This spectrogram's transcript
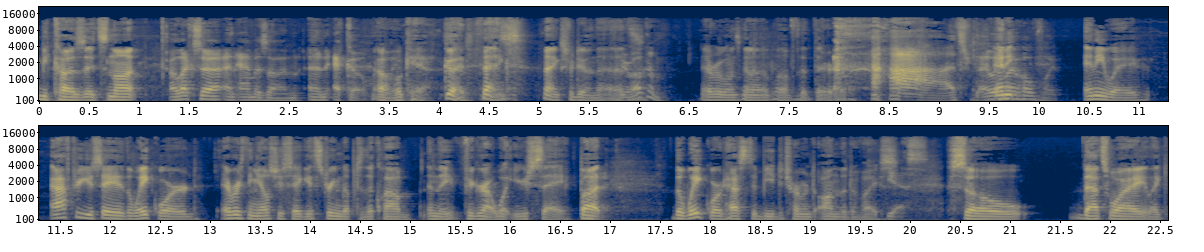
because it's not. Alexa and Amazon and Echo. Oh, okay, good. Thanks, thanks for doing that. You're welcome. Everyone's gonna love that they're. That's that was Any- my whole point. anyway, after you say the wake word, everything else you say gets streamed up to the cloud, and they figure out what you say. But the wake word has to be determined on the device. Yes. So that's why, like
